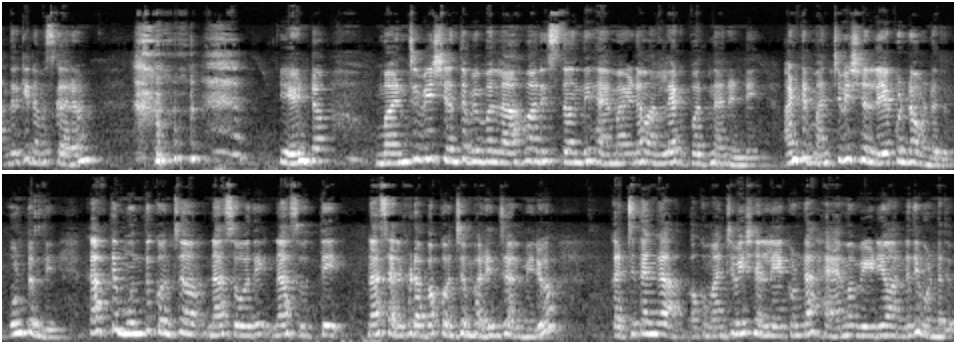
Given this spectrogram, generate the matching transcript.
అందరికీ నమస్కారం. ఏంటో మంచి విషయంతో మిమ్మల్ని ఆహ్వానిస్తోంది హేమాయణం అనలేకపోతున్నానండి. అంటే మంచి విషయం లేకుండా ఉండదు ఉంటుంది. కాకపోతే ముందు కొంచెం నా సోది నా సుత్తి నా సెల్ఫ్ డబ్బా కొంచెం భరించాలి మీరు. ఖచ్చితంగా ఒక మంచి విషయం లేకుండా హేమ వీడియో అన్నది ఉండదు.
